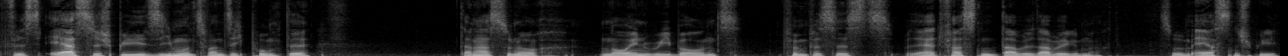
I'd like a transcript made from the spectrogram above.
für das erste Spiel 27 Punkte. Dann hast du noch 9 Rebounds, 5 Assists. Er hat fast ein Double-Double gemacht. So im ersten Spiel.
